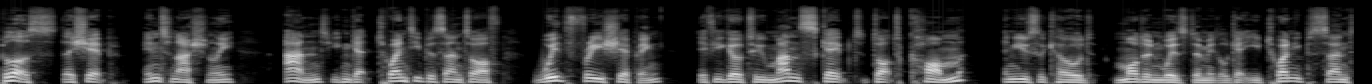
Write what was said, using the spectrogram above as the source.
Plus, they ship internationally and you can get 20% off with free shipping if you go to manscaped.com and use the code Modern Wisdom, it'll get you 20%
